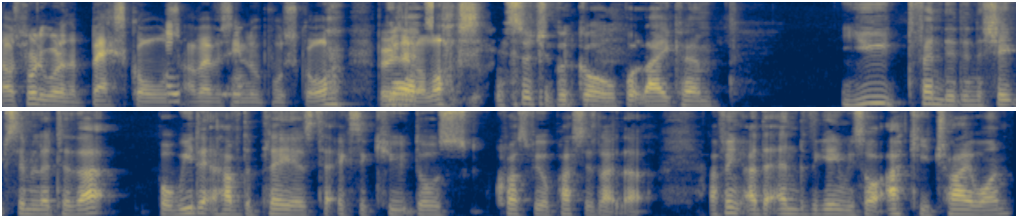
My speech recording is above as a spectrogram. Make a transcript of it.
That was probably one of the best goals I've ever seen Liverpool score, but it was in a loss. it's such a good goal. But like, um, you defended in a shape similar to that, but we didn't have the players to execute those crossfield passes like that. I think at the end of the game we saw Ake try one,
